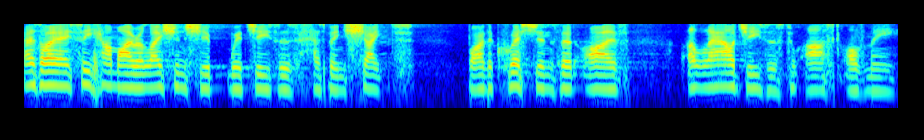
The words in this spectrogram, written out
as I see how my relationship with Jesus has been shaped by the questions that I've allowed Jesus to ask of me,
